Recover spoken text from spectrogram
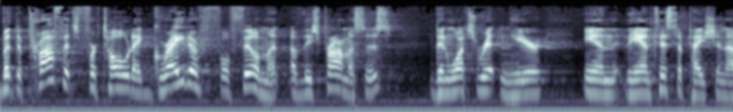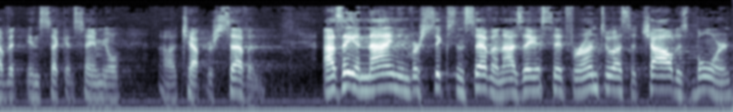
But the prophets foretold a greater fulfillment of these promises than what's written here in the anticipation of it in 2 Samuel uh, chapter 7. Isaiah 9 in verse 6 and 7, Isaiah said, For unto us a child is born,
